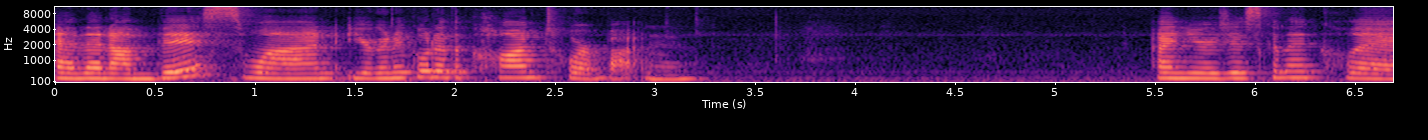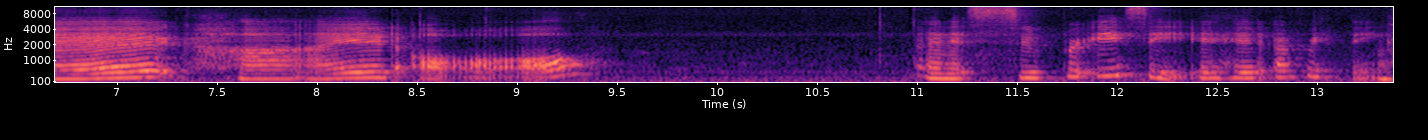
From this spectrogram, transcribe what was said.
And then on this one, you're gonna go to the contour button. and you're just gonna click hide all and it's super easy. It hid everything.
